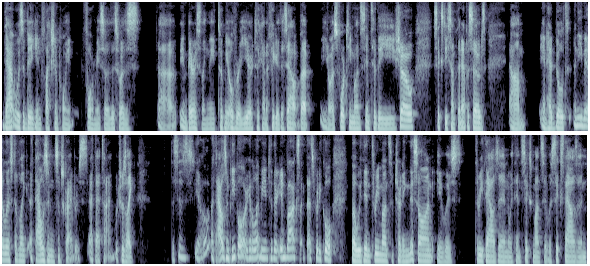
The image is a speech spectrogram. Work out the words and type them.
That was a big inflection point for me. So this was uh, embarrassingly, it took me over a year to kind of figure this out. But, you know, I was 14 months into the show, 60 something episodes. Um, and had built an email list of like a thousand subscribers at that time, which was like, this is, you know, a thousand people are going to let me into their inbox. Like, that's pretty cool. But within three months of turning this on, it was 3,000. Within six months, it was 6,000.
